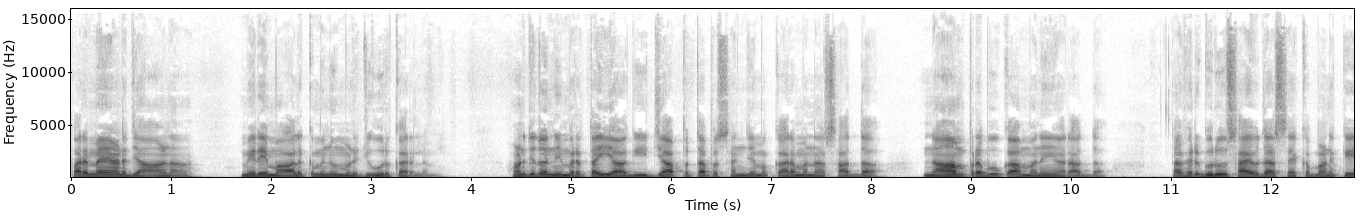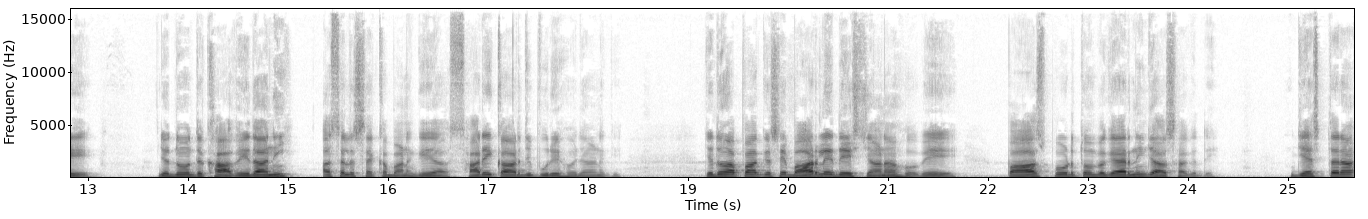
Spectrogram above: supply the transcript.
ਪਰ ਮੈਂ ਅਣਜਾਣ ਆ। ਮੇਰੇ ਮਾਲਕ ਮੈਨੂੰ ਮਨਜ਼ੂਰ ਕਰ ਲਵੀਂ। ਹੁਣ ਜਦੋਂ ਨਿਮਰਤਾ ਹੀ ਆ ਗਈ, ਜਪ ਤਪ ਸੰਜਮ ਕਰਮ ਨਾ ਸਾਧਾ, ਨਾਮ ਪ੍ਰਭੂ ਕਾ ਮਨੇ ਆਰਾਧਾ ਤਾਂ ਫਿਰ ਗੁਰੂ ਸਾਹਿਬ ਦਾ ਸਿੱਖ ਬਣ ਕੇ ਜਦੋਂ ਦਿਖਾਵੇ ਦਾ ਨਹੀਂ ਅਸਲ ਸਿੱਖ ਬਣ ਗਏ ਆ, ਸਾਰੇ ਕਾਰਜ ਪੂਰੇ ਹੋ ਜਾਣਗੇ। ਜਦੋਂ ਆਪਾਂ ਕਿਸੇ ਬਾਹਰਲੇ ਦੇਸ਼ ਜਾਣਾ ਹੋਵੇ, ਪਾਸਪੋਰਟ ਤੋਂ ਬਗੈਰ ਨਹੀਂ ਜਾ ਸਕਦੇ। ਜਿਸ ਤਰ੍ਹਾਂ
